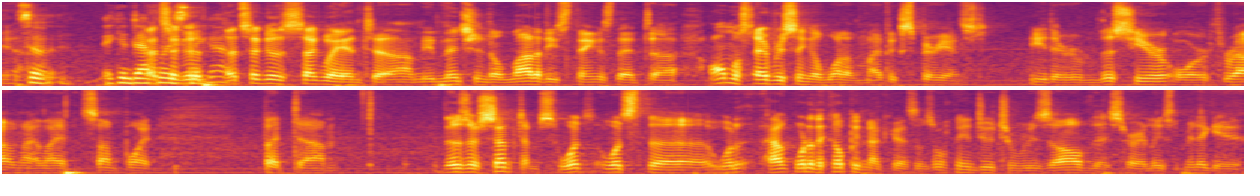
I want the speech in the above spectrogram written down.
Yeah. So it can definitely that's a good up. that's a good segue into um, you mentioned a lot of these things that uh, almost every single one of them I've experienced either this year or throughout my life at some point. But um, those are symptoms. What what's the what how, what are the coping mechanisms? What can you do to resolve this or at least mitigate it?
